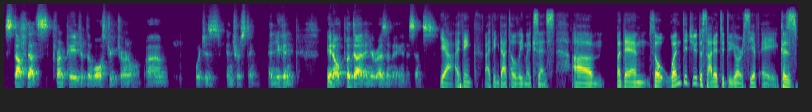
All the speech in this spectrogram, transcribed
stuff that's front page of the Wall Street Journal, um, which is interesting, and you can you know put that in your resume in a sense. Yeah, I think I think that totally makes sense. Um, but then, so when did you decided to do your CFA? Because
